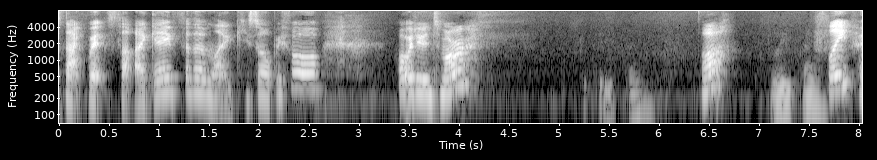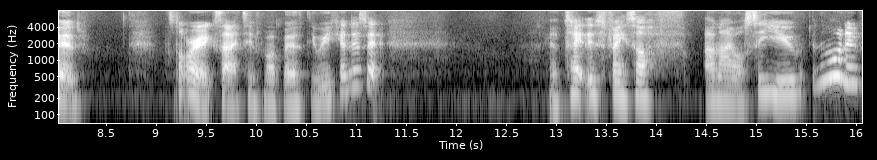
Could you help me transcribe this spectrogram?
snack bits that I gave for them, like you saw before. What we're we doing tomorrow? Sleeping. What? Sleeping. Sleeping. It's not very exciting for my birthday weekend, is it? I'm going to take this face off and I will see you in the morning.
